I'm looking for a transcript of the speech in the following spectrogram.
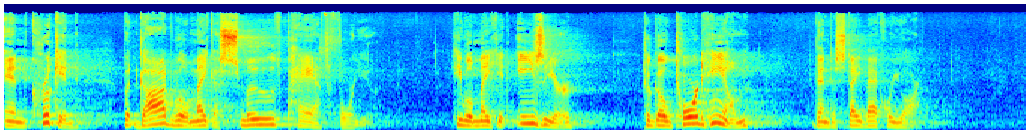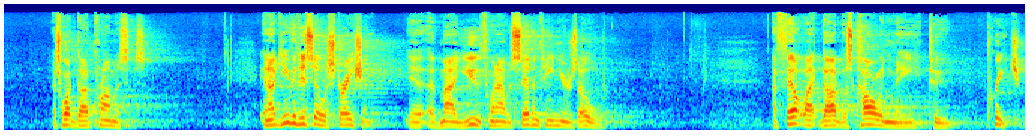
and crooked, but God will make a smooth path for you. He will make it easier to go toward Him than to stay back where you are. That's what God promises. And I give you this illustration uh, of my youth when I was 17 years old. I felt like God was calling me to preach.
